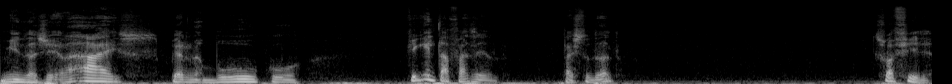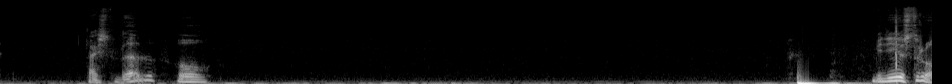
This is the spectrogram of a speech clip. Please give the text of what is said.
Minas Gerais, Pernambuco, que, que ele está fazendo? Está estudando? Sua filha está estudando ou Ministro,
